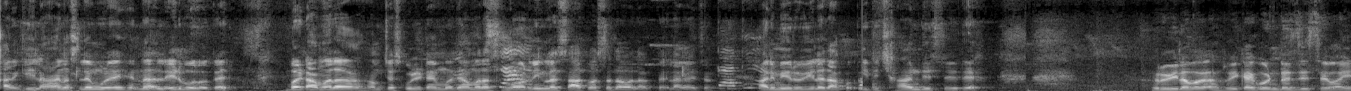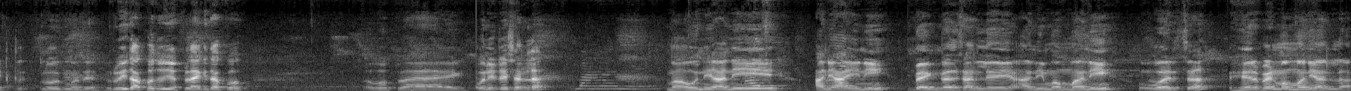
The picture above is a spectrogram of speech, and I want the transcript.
कारण की लहान असल्यामुळे ह्यांना लेट बोलवत आहेत. बट आम्हाला आमच्या स्कूल टाईममध्ये आम्हाला मॉर्निंगला सात वाजता जावं लागतं लागायचं. आणि मी रुईला दाखव किती छान दिसते ते. रुईला बघा रुई काय गोंडच दिसते व्हाईट क्लोथमध्ये रुई दाखव तुझे फ्लॅग दाखव. अबो फ्लॅग कोणी स्टेशनला माऊनी आणि आणि आईनी बेंगल्स आणले आणि मम्मानी वरचं हेअरबँड मम्मानी आणला.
